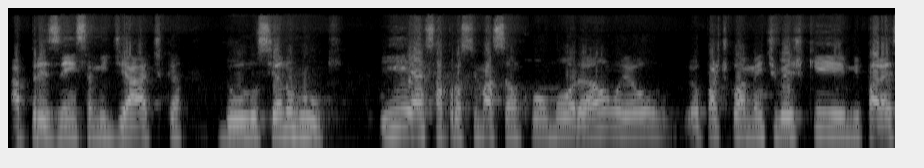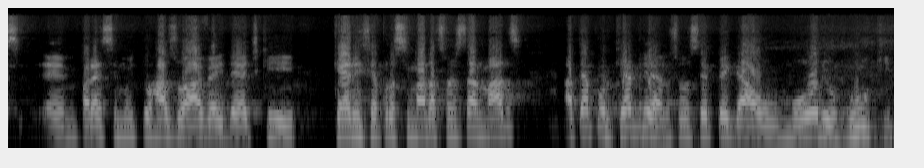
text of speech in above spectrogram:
A presença midiática do Luciano Huck. E essa aproximação com o Mourão, eu, eu particularmente vejo que me parece, é, me parece muito razoável a ideia de que querem se aproximar das Forças Armadas, até porque, Adriano, se você pegar o Moro e o Hulk,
